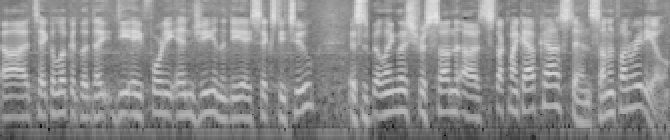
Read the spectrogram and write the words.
Uh, take a look at the DA40NG and the DA62. This is Bill English for Sun uh, Stuck Mic Avcast and Sun and Fun Radio.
